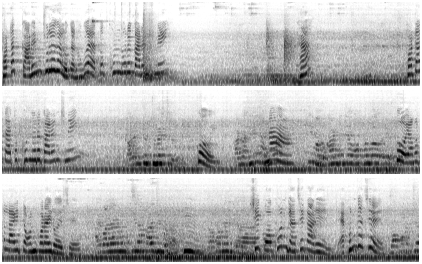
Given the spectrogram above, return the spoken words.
হঠাৎ কারেন্ট চলে গেল কেন গো? এতক্ষণ ধরে কারেন্ট নেই? হ্যাঁ? হঠাৎ এতক্ষণ ধরে কারেন্ট নেই? কারেন্ট চলে এসেছিল। কই? না। কি বলো কারেন্ট যে অফ হলো কই? আমার তো লাইট অন করাই রয়েছে। সে কখন গেছে কারেন্ট এখন গেছে? যখন হচ্ছে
